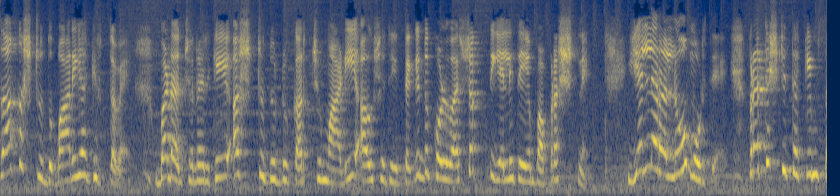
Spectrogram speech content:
ಸಾಕಷ್ಟು ದುಬಾರಿಯಾಗಿರುತ್ತವೆ. ಬಡ ಜನರಿಗೆ ಅಷ್ಟು ದುಡ್ಡು ಖರ್ಚು ಮಾಡಿ ಔಷಧಿ ತೆಗೆದುಕೊಳ್ಳುವ ಶಕ್ತಿ ಎಲ್ಲಿದೆ ಎಂಬ ಪ್ರಶ್ನೆ. ಎಲ್ಲರಲ್ಲೂ ಮೂಡಿದೆ. ಪ್ರತಿಷ್ಠಿತ ಕಿಮ್ಸ್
